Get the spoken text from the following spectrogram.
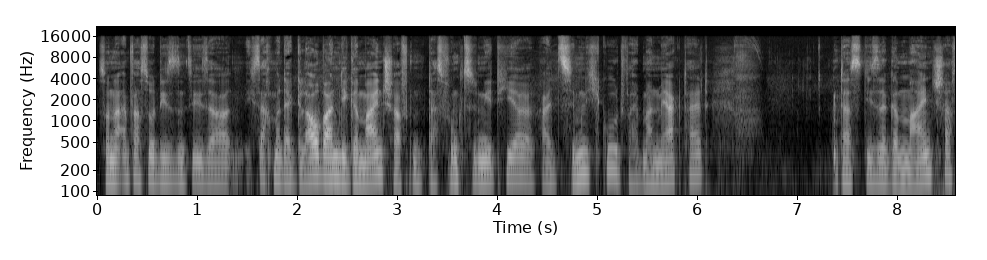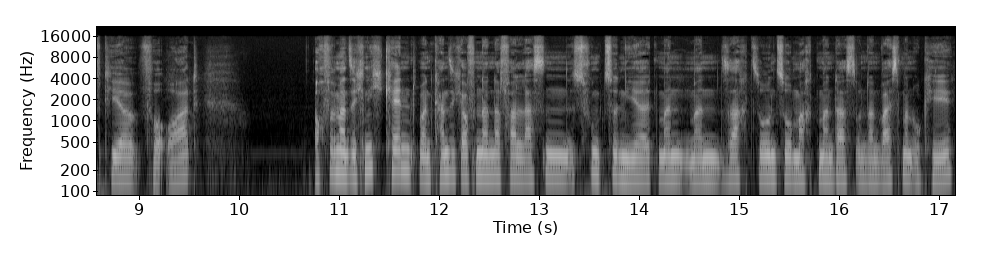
sondern einfach so diesen, dieser, ich sag mal, der Glaube an die Gemeinschaft. Und das funktioniert hier halt ziemlich gut, weil man merkt halt, dass diese Gemeinschaft hier vor Ort, auch wenn man sich nicht kennt, man kann sich aufeinander verlassen, es funktioniert, man, man sagt, so und so macht man das und dann weiß man, okay,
